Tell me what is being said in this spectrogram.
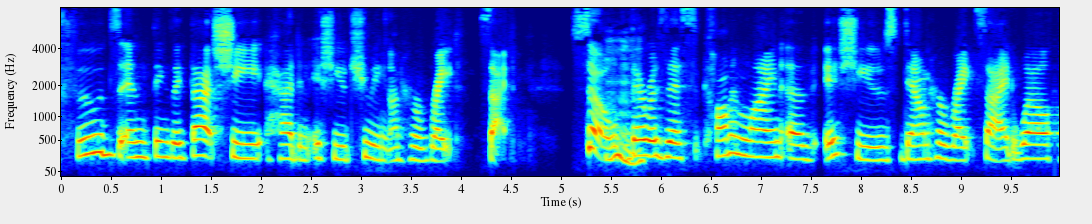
foods, and things like that, she had an issue chewing on her right side. So mm. there was this common line of issues down her right side. Well,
